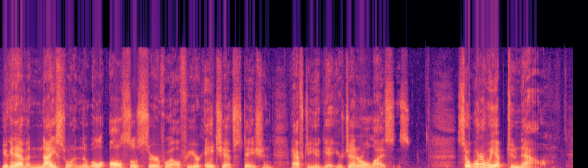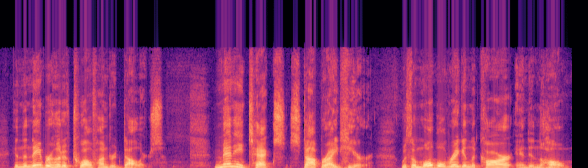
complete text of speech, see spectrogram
you can have a nice one that will also serve well for your HF station after you get your general license. So, what are we up to now? In the neighborhood of $1,200. Many techs stop right here, with a mobile rig in the car and in the home.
